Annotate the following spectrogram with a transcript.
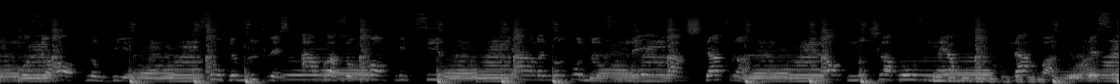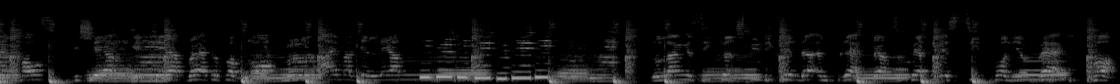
die große Hoffnung hier, so gemütlich, aber so kompliziert, die unnützen am Stadtrand, die lauten und schlaflosen Nerven, Nachbarn, Risse im Haus, die Scherben gekehrt, Werte verbraucht, Mülleimer geleert. Solange sie können, spielen die Kinder im Dreck. Wer zu fertig ist, zieht von ihr weg. Ha,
